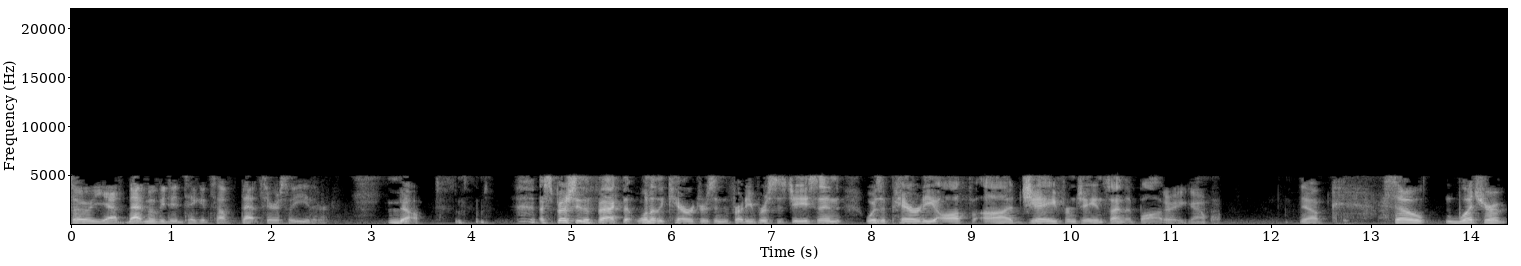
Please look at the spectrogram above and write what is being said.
so yeah, that movie didn't take itself that seriously either. No. Especially the fact that one of the characters in Freddy vs. Jason was a parody off uh, Jay from Jay and Silent Bob. There you go. Yeah. So, what's your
